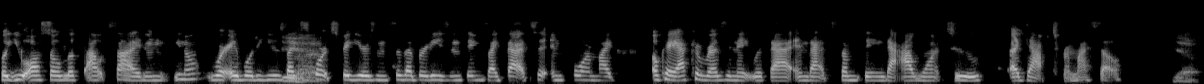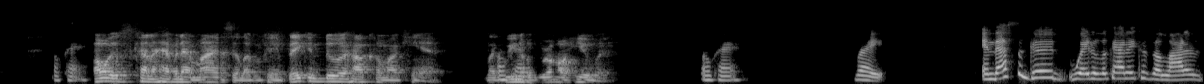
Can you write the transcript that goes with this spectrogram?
but you also looked outside and you know were able to use like yeah. sports figures and celebrities and things like that to inform like okay, I can resonate with that, and that's something that I want to adapt for myself. Yeah. Okay. Always kind of having that mindset, like, okay, if they can do it, how come I can't? Like okay. we know we're all human. Okay. Right. And that's a good way to look at it because a lot of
